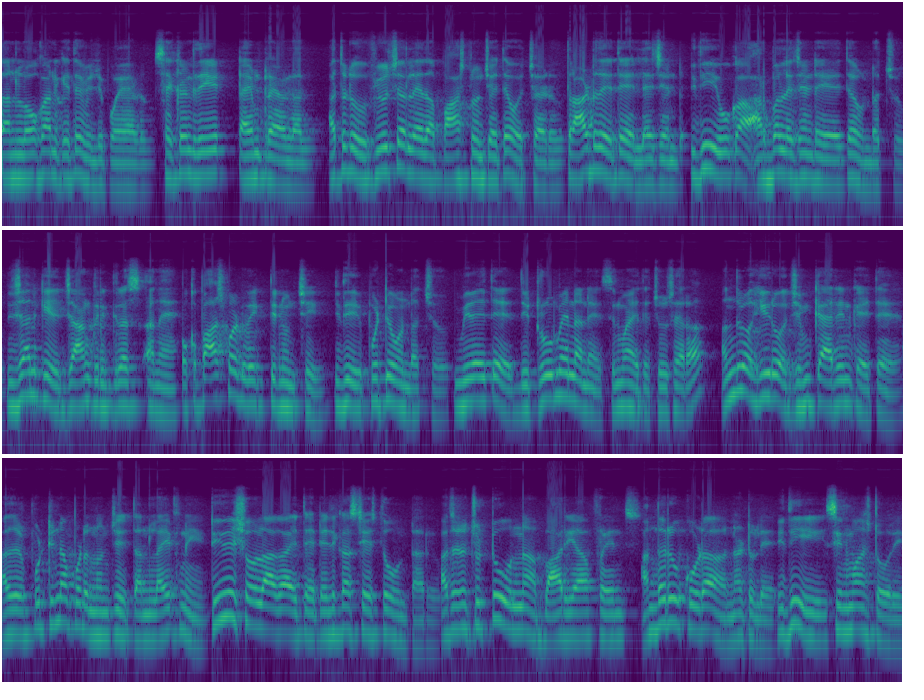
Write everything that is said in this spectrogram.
తన లోకానికి అయితే వెళ్ళిపోయాడు. సెకండ్ ది టైం ట్రావెలర్ అతడు ఫ్యూచర్ లేదా పాస్ట్ నుంచి అయితే వచ్చాడు థర్డ్ అయితే లెజెండ్ ఇది ఇది ఒక అర్బన్ లెజెండ్ అయితే ఉండొచ్చు. నిజానికి జాంగ్ రిగ్రెస్ అనే ఒక పాస్పోర్ట్ వ్యక్తి నుంచి ఇది పుట్టి ఉండొచ్చు. మీరైతే ది ట్రూ మెన్ అనే సినిమా అయితే చూసారా? అందులో హీరో జిమ్ క్యారీన్కి అయితే అతను పుట్టినప్పటి నుంచి తన లైఫ్ని టీవీ షో లాగా అయితే టెలికాస్ట్ చేస్తూ ఉంటారు. అతని చుట్టూ ఉన్న భార్య ఫ్రెండ్స్ అందరూ కూడా నటులే. ఇది సినిమా స్టోరీ.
